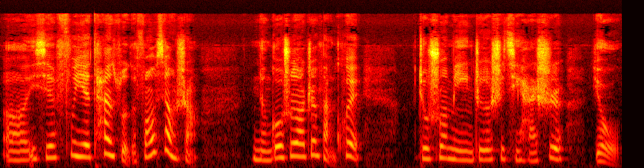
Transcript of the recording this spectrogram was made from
呃一些副业探索的方向上，你能够收到正反馈，就说明这个事情还是有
